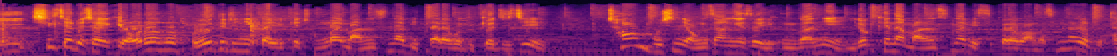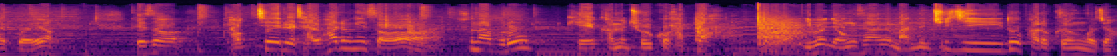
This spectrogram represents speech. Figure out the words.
이 실제로 제가 이렇게 열어서 보여드리니까 이렇게 정말 많은 수납이 있다라고 느껴지지 처음 보신 영상에서 이 공간이 이렇게나 많은 수납이 있을 거라고 아마 생각을 못 할 거예요. 그래서 벽체를 잘 활용해서 수납으로 계획하면 좋을 것 같다. 이번 영상을 만든 취지도 바로 그런 거죠.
